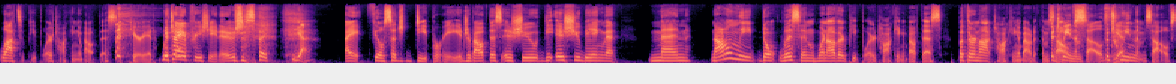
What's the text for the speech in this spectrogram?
lots of people are talking about this period which i appreciated it was just like Yeah. I feel such deep rage about this issue. The issue being that men not only don't listen when other people are talking about this, but they're not talking about it themselves. Between themselves, yeah. Between themselves.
